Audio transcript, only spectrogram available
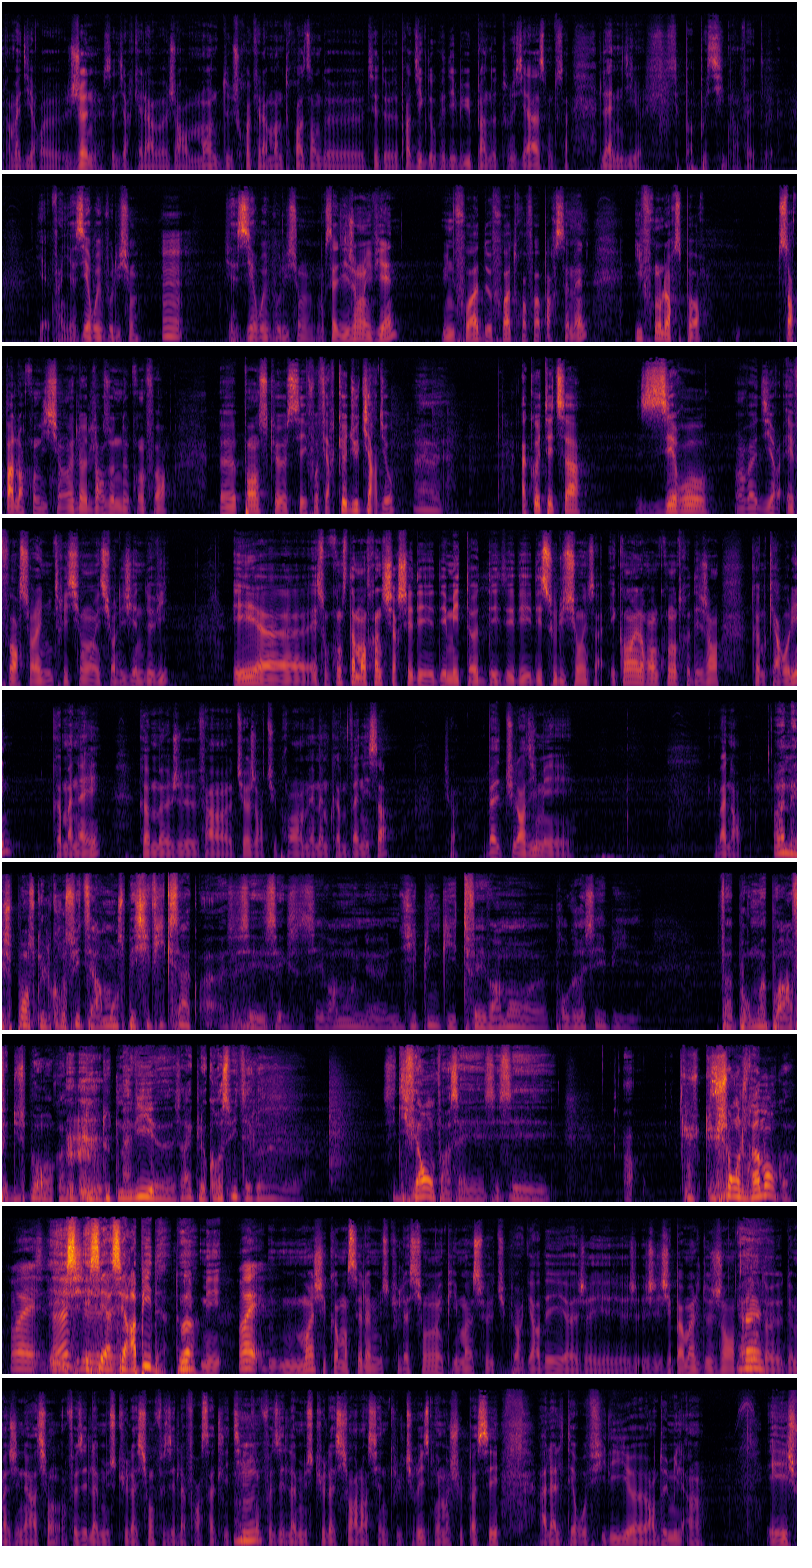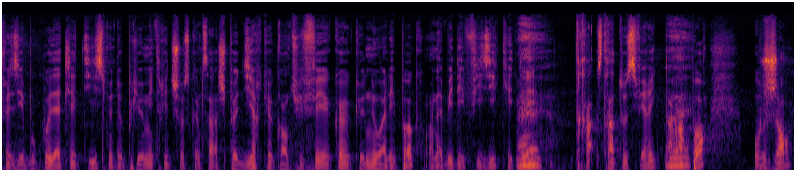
on va dire, jeune, c'est-à-dire qu'elle a genre moins de, je crois qu'elle a moins de 3 ans de, pratique. Donc au début, plein d'enthousiasme tout ça. Là, elle me dit, c'est pas possible en fait. Il y a zéro évolution. Mm. Il y a zéro évolution. Donc ça, des gens, ils viennent une fois, deux fois, trois fois par semaine, ils font leur sport, sortent pas de leurs conditions, euh, de leur zone de confort, euh, pensent que c'est, il faut faire que du cardio. Ouais, ouais. À côté de ça, zéro, on va dire, effort sur la nutrition et sur l'hygiène de vie. Et euh, elles sont constamment en train de chercher des, des méthodes, des, des- des solutions et ça. Et quand elles rencontrent des gens comme Caroline, comme Anaé, comme euh, je, enfin, tu vois, genre tu prends, mais même comme Vanessa, tu vois, bah, tu leur dis mais, bah non. Ouais, mais je pense que le crossfit, c'est vraiment spécifique ça. quoi. C'est- C'est c'est vraiment une, une discipline qui te fait vraiment euh, progresser. Puis, enfin, pour moi, pour avoir fait du sport quand même toute, ma vie, euh, c'est vrai que le crossfit, c'est quand même. euh, c'est différent. Enfin, c'est- c'est- Tu, tu changes vraiment, quoi. Ouais. Et Ouais, c'est assez rapide. Mais, Ouais. m- moi, j'ai commencé la musculation, et puis moi, tu peux regarder, euh, j'ai j'ai- j'ai pas mal de gens de, de ma génération. On faisait de la musculation, on faisait de la force athlétique, Mhm. on faisait de la musculation à l'ancienne culturisme, et moi, je suis passé à l'haltérophilie euh, en 2001. Et je faisais beaucoup d'athlétisme, de pliométrie, de choses comme ça. Je peux te dire que quand tu fais, que, que nous, à l'époque, on avait des physiques qui étaient Ouais. tra- stratosphériques par Ouais. rapport aux gens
